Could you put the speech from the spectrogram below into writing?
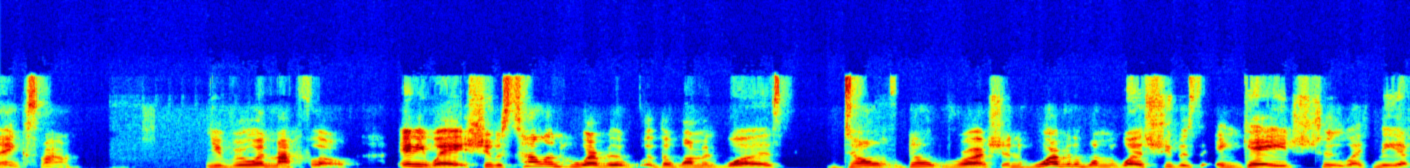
Thanks, mom. You ruined my flow. Anyway, she was telling whoever the, the woman was, don't don't rush. And whoever the woman was, she was engaged too, like Nia.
